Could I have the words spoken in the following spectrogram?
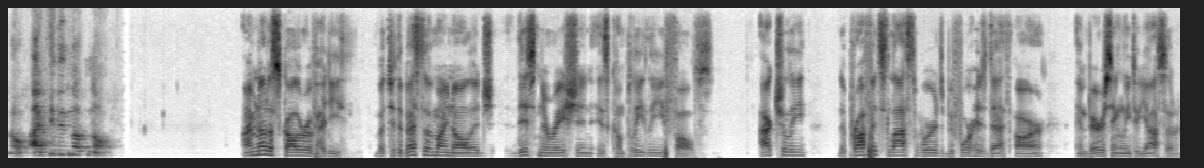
know. And he did not know. I'm not a scholar of hadith, but to the best of my knowledge, this narration is completely false. Actually, the Prophet's last words before his death are, embarrassingly to Yasser,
